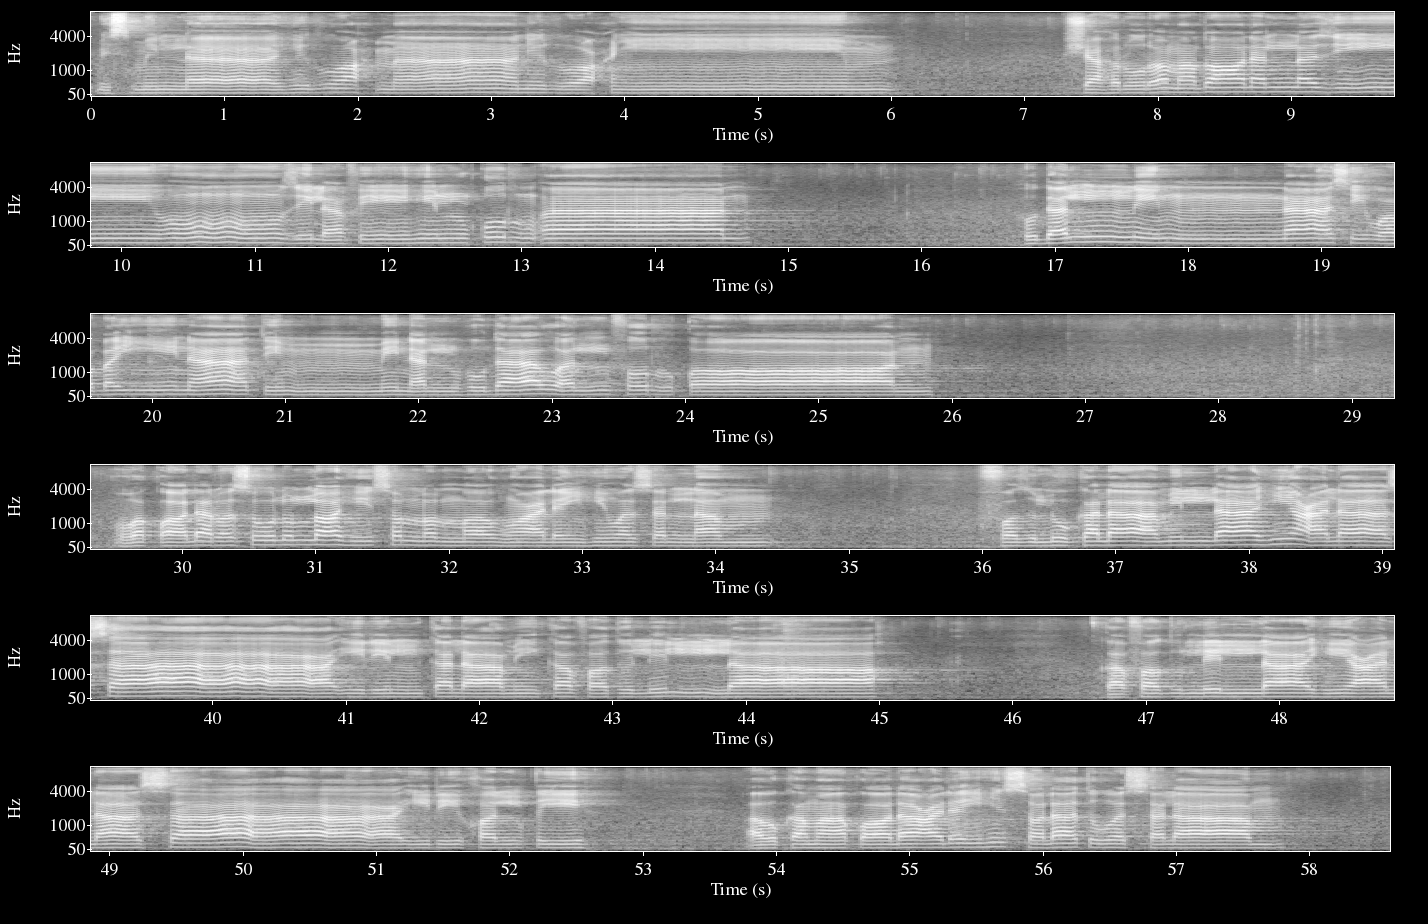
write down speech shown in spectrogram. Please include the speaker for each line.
Speaker 1: بسم الله الرحمن الرحيم شهر رمضان الذي أنزل فيه القرآن هدى للناس وبينات من الهدى والفرقان وقال رسول الله صلى الله عليه وسلم فضل كلام الله على سائر الكلام كفضل الله كفضل الله على سائر خلقه أو كما قال عليه الصلاة والسلام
